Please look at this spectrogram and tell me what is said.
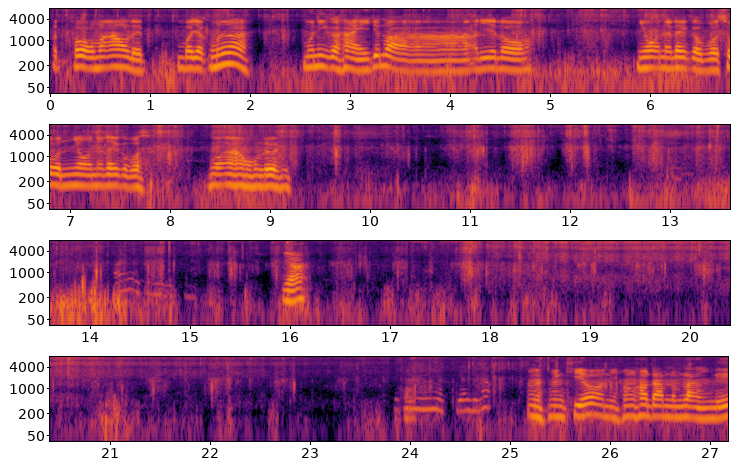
ปัดพ่อมาเอาเลยบ่อยากเมื่อมื้อนี้ก็ให้จนว่าอันนี้รอโยนอะไรก็บ่สนโยนอะไรก็บ่บ่เอาเลยไอ้จะมีหยะจะมีเหยียบเกี่ยวอยู่แล้วเออยังเคี้ยวอันนี้ห้องเฮาดำน้ำลังดี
